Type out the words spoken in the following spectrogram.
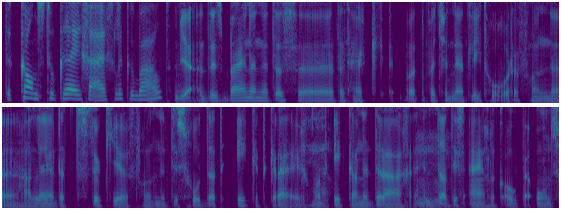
de kans toe kreeg eigenlijk überhaupt? Ja, het is bijna net als eh, dat wat, wat je net liet horen van eh Haller. Dat stukje van het is goed dat ik het krijg, want ik kan het dragen. En Mhm. dat is eigenlijk ook bij ons.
